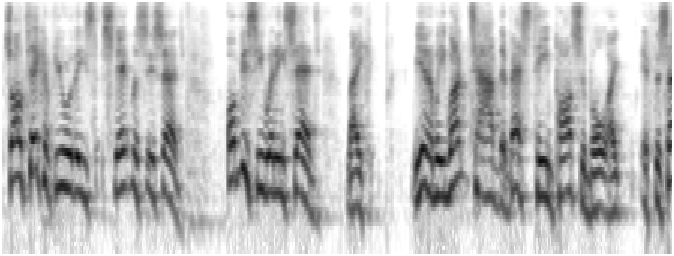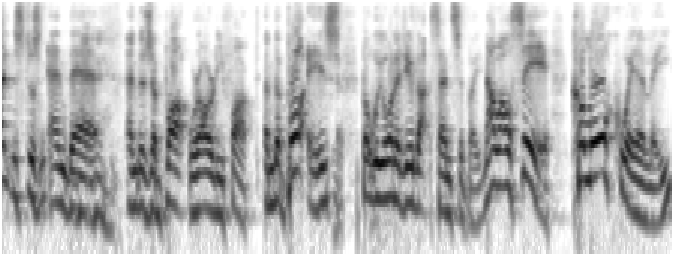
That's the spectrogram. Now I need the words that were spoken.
So I'll take a few of these statements he said. Obviously, when he said, like, you know, we want to have the best team possible. Like, if the sentence doesn't end there and there's a but, we're already fucked. And the but is, yeah. but we want to do that sensibly. Now, I'll say, colloquially,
